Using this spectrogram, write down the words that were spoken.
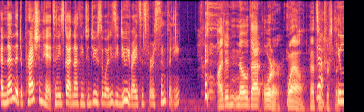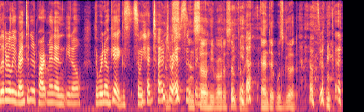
And then the depression hits and he's got nothing to do. So what does he do? He writes his first symphony. I didn't know that order. Wow, that's yeah. interesting. He literally rented an apartment and, you know, there were no gigs. So he had time and, to write a symphony. And so he wrote a symphony yeah. and it was good. it was really good.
